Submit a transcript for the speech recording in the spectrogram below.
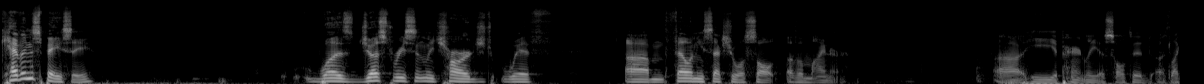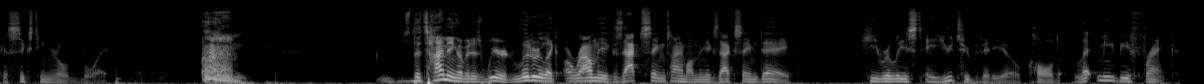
Kevin Spacey was just recently charged with um, felony sexual assault of a minor. Uh, he apparently assaulted uh, like a 16 year old boy. the timing of it is weird. Literally, like around the exact same time on the exact same day, he released a YouTube video called Let Me Be Frank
